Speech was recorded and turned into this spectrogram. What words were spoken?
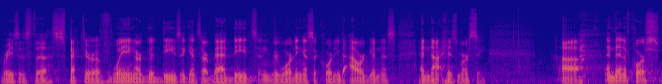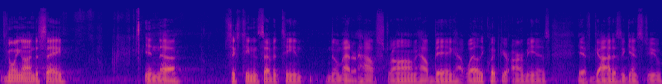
raises the specter of weighing our good deeds against our bad deeds and rewarding us according to our goodness and not his mercy. Uh, and then, of course, going on to say in uh, 16 and 17, no matter how strong, how big, how well equipped your army is, if God is against you,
